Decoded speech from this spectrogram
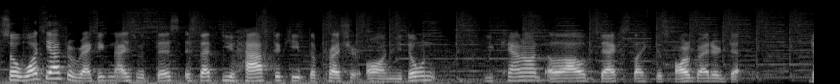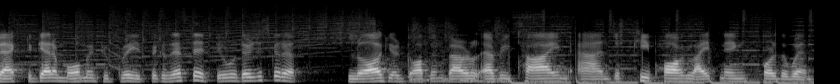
So what you have to recognize with this is that you have to keep the pressure on. You don't, you cannot allow decks like this Hog Rider de deck to get a moment to breathe because if they do, they're just gonna log your Goblin Barrel every time and just keep Hog Lightning for the win.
